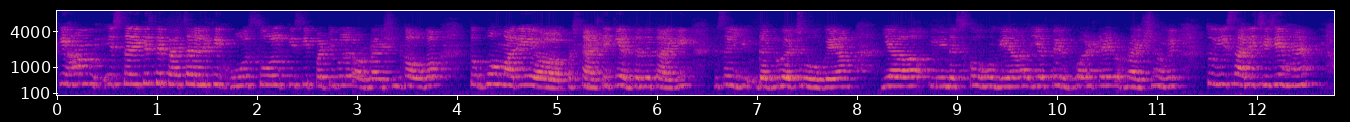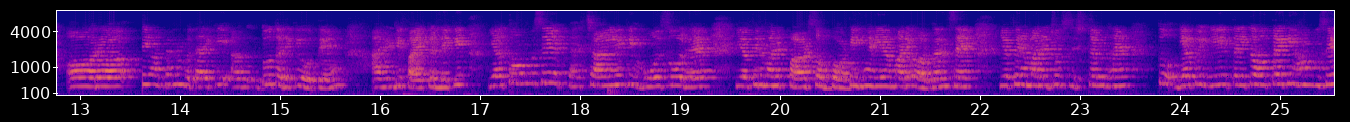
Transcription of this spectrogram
कि हम इस तरीके से पहचान लें कि होल सोल किसी पर्टिकुलर ऑर्गेनाइजेशन का होगा तो वो हमारी पर्सनैलिटी के अंतर्गत आएगी। जैसे डब्ल्यू एच ओ हो गया, या यूनेस्को हो गया, या फिर वर्ल्ड ट्रेड ऑर्गेनाइजेशन हो गई तो ये सारी चीज़ें हैं। और पे हमें बताया कि दो तरीके होते हैं आइडेंटिफाई करने के। या तो हम उसे पहचान लें कि होल सोल है, या फिर हमारे पार्ट्स ऑफ़ बॉडी हैं, या हमारे ऑर्गन्स हैं, या फिर हमारे जो सिस्टम हैं तो या तो ये तरीका होता है कि हम उसे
